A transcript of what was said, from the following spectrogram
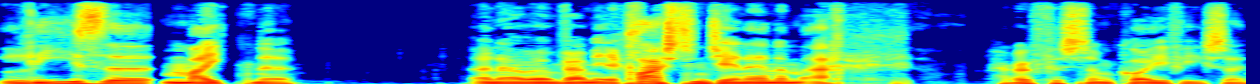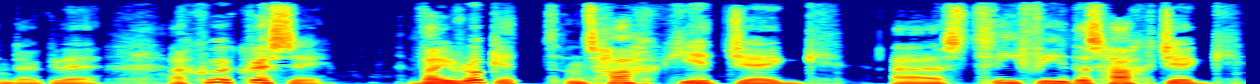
Lisa meitne. En nou, we hebben een klachten gen enam ach Harfus sam coifi san der gre. A chua crisse, vai rugit ans hachkiad jeg as tri as hach jeg.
